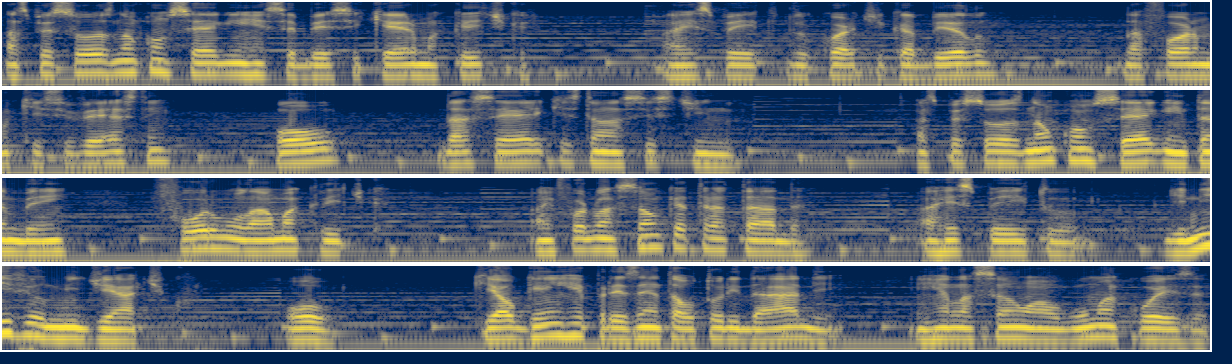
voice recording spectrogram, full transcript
as pessoas não conseguem receber sequer uma crítica a respeito do corte de cabelo, da forma que se vestem ou da série que estão assistindo. As pessoas não conseguem também formular uma crítica. A informação que é tratada a respeito de nível midiático ou que alguém representa autoridade em relação a alguma coisa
